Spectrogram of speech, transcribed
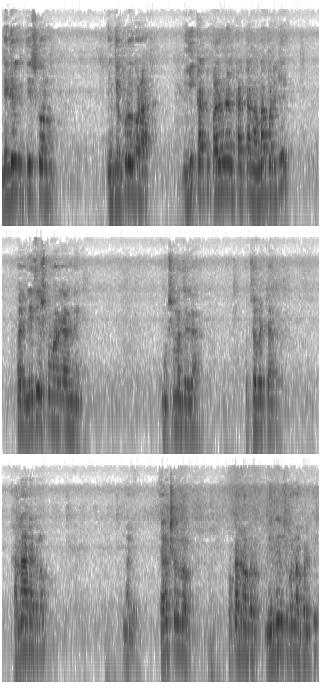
దగ్గరికి తీసుకోను. ఇంకెప్పుడు కూడా ఈ కట్ పర్మనెంట్ కట్ అని అన్నప్పటికీ మరి నితీష్ కుమార్ గారిని ముఖ్యమంత్రిగా కూర్చోబెట్టారు. కర్ణాటకలో మరి ఎలక్షన్లో ఒకరినొకరు నిందించుకున్నప్పటికీ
